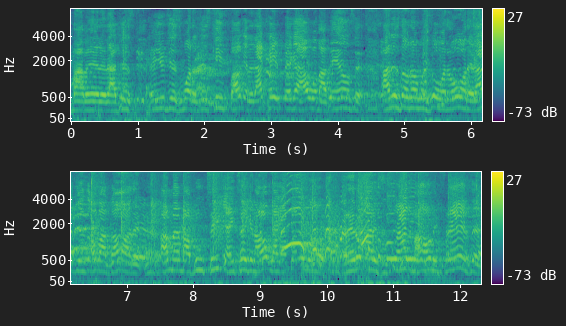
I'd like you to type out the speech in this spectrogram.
my man and I just and you just want to just keep fucking and I can't figure out what my bills and I just don't know what's going on and I just oh my god and I'm at my boutique ain't taking off like I thought it was and ain't nobody subscribed to my OnlyFans and,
